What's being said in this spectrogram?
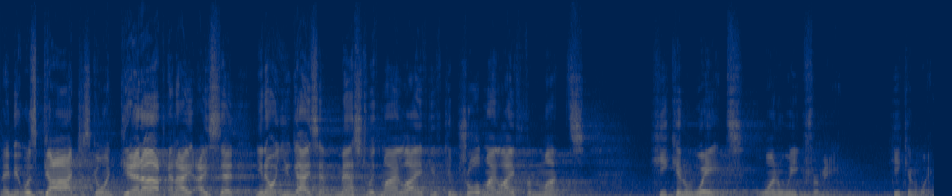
Maybe it was God just going, get up." And I, I said, "You know what? You guys have messed with my life. You've controlled my life for months. He can wait one week for me. He can wait."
